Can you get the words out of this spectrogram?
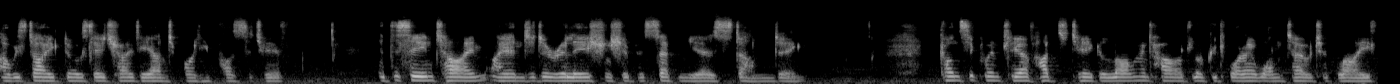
I was diagnosed HIV antibody positive. At the same time, I ended a relationship of seven years standing. Consequently, I've had to take a long and hard look at what I want out of life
